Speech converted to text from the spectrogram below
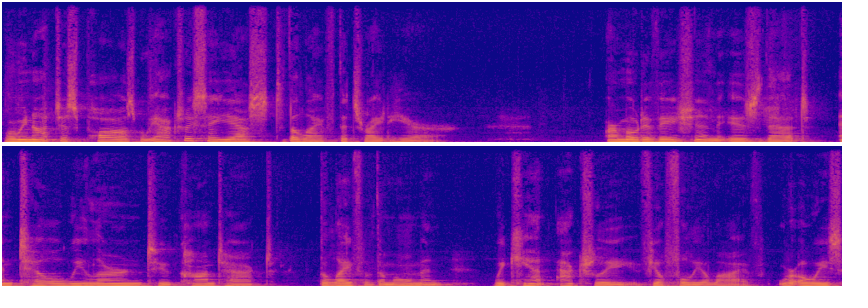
where we not just pause, but we actually say yes to the life that's right here. Our motivation is that until we learn to contact the life of the moment, we can't actually feel fully alive. We're always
